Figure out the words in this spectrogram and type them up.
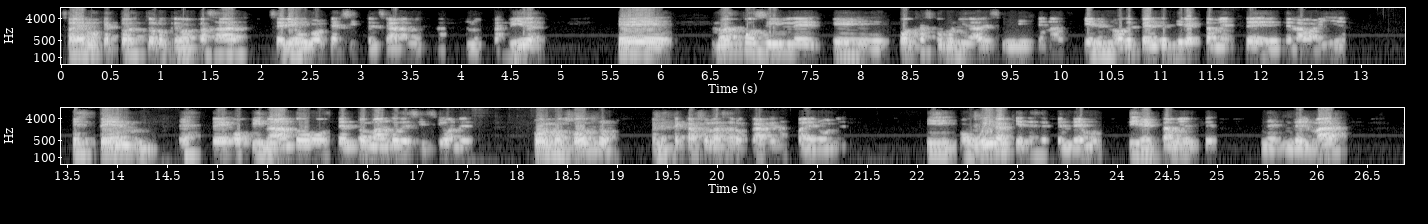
sabemos que todo esto lo que va a pasar sería un golpe existencial a, nuestras vidas. Eh, no es posible que otras comunidades indígenas, quienes no dependen directamente de la bahía, estén esté opinando o estén tomando decisiones por nosotros, en este caso Lázaro Cárdenas, Paderones y Ohuira, quienes dependemos directamente del mar.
